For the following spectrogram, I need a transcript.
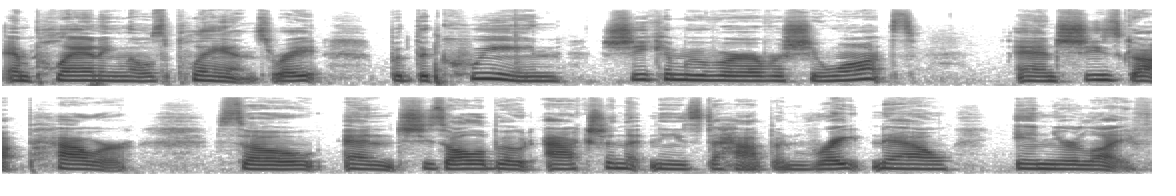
and planning those plans, right? But the queen, she can move wherever she wants and she's got power. So, and she's all about action that needs to happen right now in your life.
